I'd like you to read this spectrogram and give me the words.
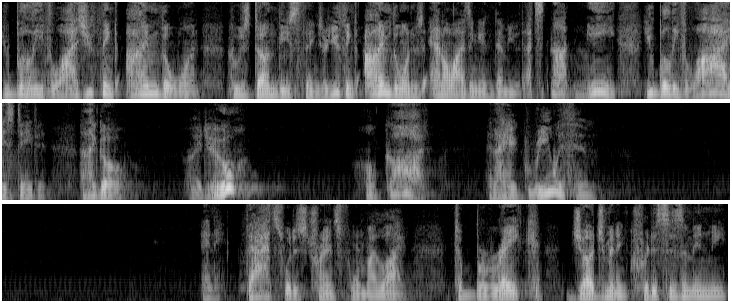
You believe lies. You think I'm the one who's done these things, or you think I'm the one who's analyzing and condemning you. That's not me. You believe lies, David. And I go, I do? Oh, God. And I agree with him. And that's what has transformed my life to break judgment and criticism in me,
